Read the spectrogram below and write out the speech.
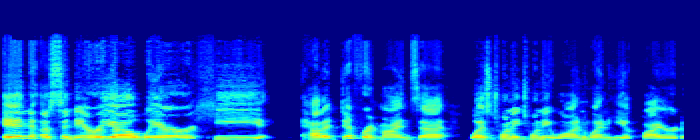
In a scenario where he had a different mindset, was 2021 when he acquired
